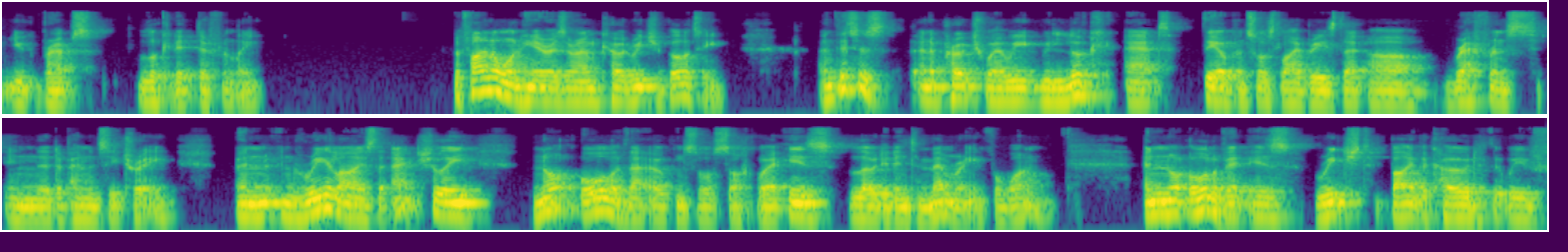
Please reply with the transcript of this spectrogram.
you could perhaps look at it differently. The final one here is around code reachability. And this is an approach where we, we look at the open source libraries that are referenced in the dependency tree and, and realize that actually not all of that open source software is loaded into memory, for one. And not all of it is reached by the code that we've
